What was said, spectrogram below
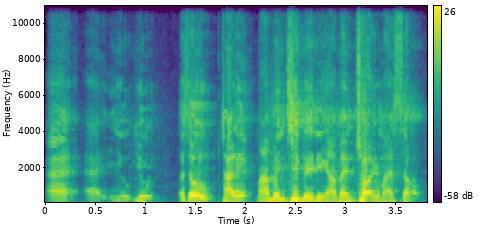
uh, uh, you you so Charlie, I'm I'm enjoying myself.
